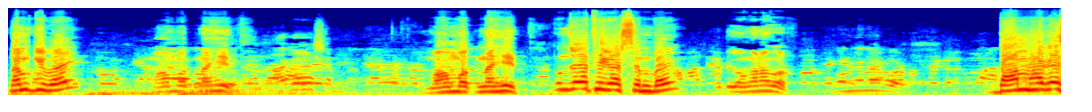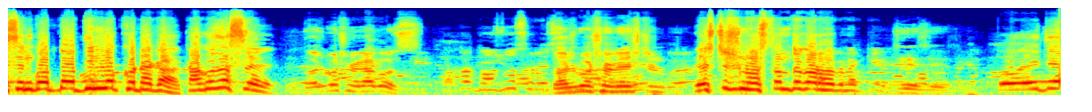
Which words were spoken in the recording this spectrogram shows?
নাম কি ভাই? মোহাম্মদ নাহিদ। মোহাম্মদ নাহিদ। কোন জায়গা থেকে আসছেন ভাই? গঙ্গানগর। দাম হাগাইছেন কত? তিন লক্ষ টাকা। কাগজ আছে? দশ বছর কাগজ। দশ বছর রেজিস্ট্রেশন হস্তান্তর হবে নাকি? জি জি জি। তো এই যে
